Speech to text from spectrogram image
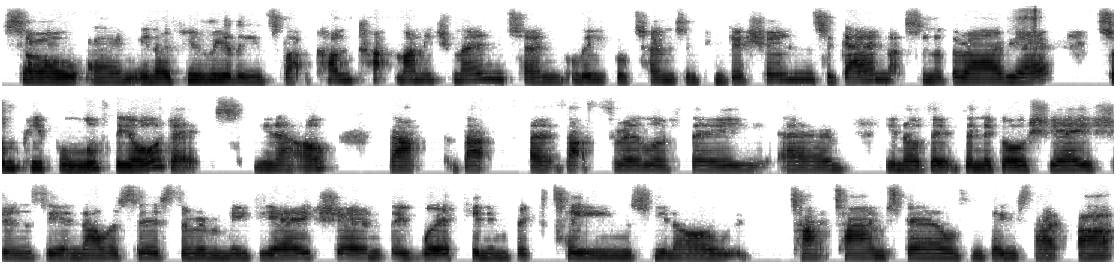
So, um, you know, if you really into like contract management and legal terms and conditions, again, that's another area. Some people love the audits, you know, that that uh, that thrill of the um, you know the, the negotiations the analysis the remediation the working in big teams you know time scales and things like that.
